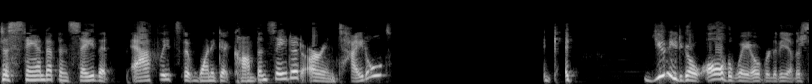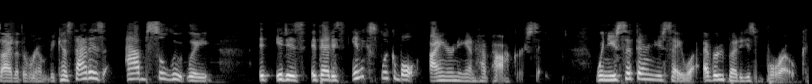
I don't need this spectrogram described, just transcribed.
to stand up and say that athletes that want to get compensated are entitled. You need to go all the way over to the other side of the room because that is absolutely, it, it is, that is inexplicable irony and hypocrisy. When you sit there and you say, well, everybody's broke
